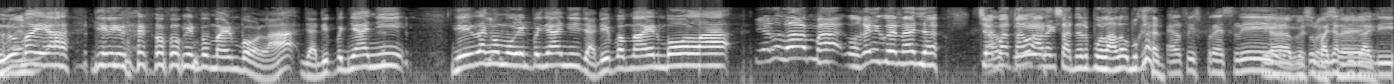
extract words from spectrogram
lu mah ya giliran ngomongin pemain bola jadi penyanyi. Giliran ngomongin penyanyi jadi pemain bola. ya lu lama, makanya gue nanya. Siapa Elvis. tahu Alexander Pulalo bukan? Elvis Presley Ya, Elvis itu banyak Presley. juga di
